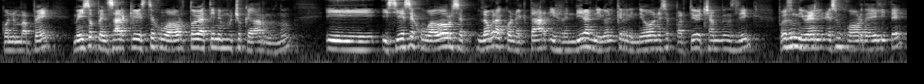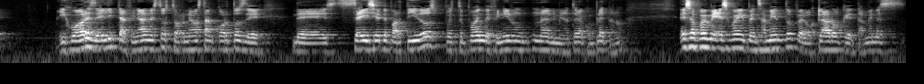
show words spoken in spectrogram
con Mbappé, me hizo pensar que este jugador todavía tiene mucho que darnos, ¿no? Y, y, si ese jugador se logra conectar y rendir al nivel que rindió en ese partido de Champions League, pues un nivel, es un jugador de élite. Y jugadores de élite al final en estos torneos tan cortos de, de 6, 7 partidos, pues te pueden definir una eliminatoria completa, ¿no? Ese fue mi, ese fue mi pensamiento, pero claro que también es,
